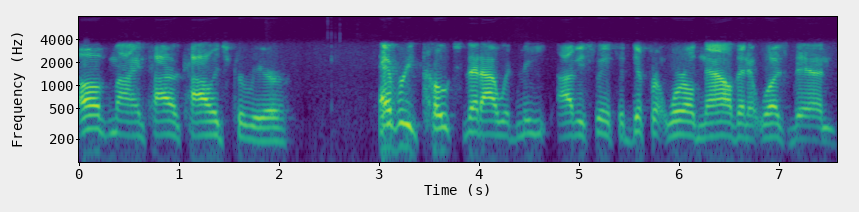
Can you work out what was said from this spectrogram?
of my entire college career. Every coach that I would meet, obviously, it's a different world now than it was then.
